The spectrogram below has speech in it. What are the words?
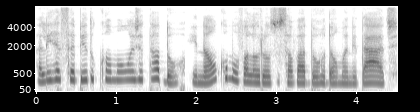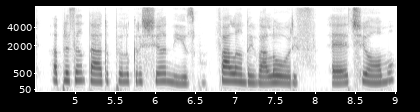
ali recebido como um agitador, e não como o valoroso salvador da humanidade apresentado pelo cristianismo. Falando em valores, et homo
